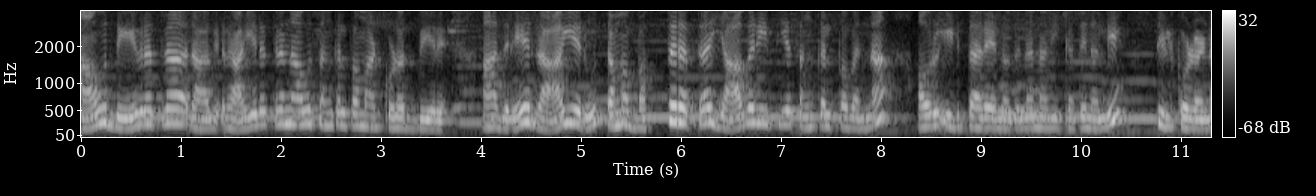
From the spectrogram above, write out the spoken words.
ನಾವು ದೇವ್ರ ಹತ್ರ ನಾವು ಸಂಕಲ್ಪ ಮಾಡ್ಕೊಳ್ಳೋದು ಬೇರೆ. ಆದರೆ ರಾಯರು ತಮ್ಮ ಭಕ್ತರ ಹತ್ರ ಯಾವ ರೀತಿಯ ಸಂಕಲ್ಪವನ್ನು ಅವರು ಇಡ್ತಾರೆ ಅನ್ನೋದನ್ನು ನಾವು ಈ ಕಥೆನಲ್ಲಿ ತಿಳ್ಕೊಳ್ಳೋಣ.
